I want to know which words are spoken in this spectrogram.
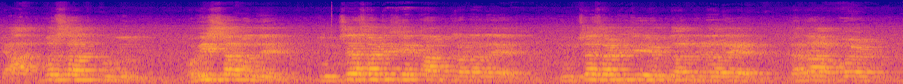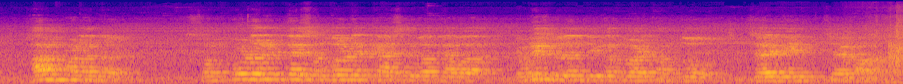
त्या आत्मसात करून भविष्यामध्ये तुमच्यासाठी जे काम करणार आहे तुमच्यासाठी जे योगदान देणार आहे त्यांना आपण ठामपणानं संपूर्णरित्या शंभर टक्के आशीर्वाद द्यावा. एवढीच विनंती करतो आणि थांबतो. जय हिंद जय महाराष्ट्र.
